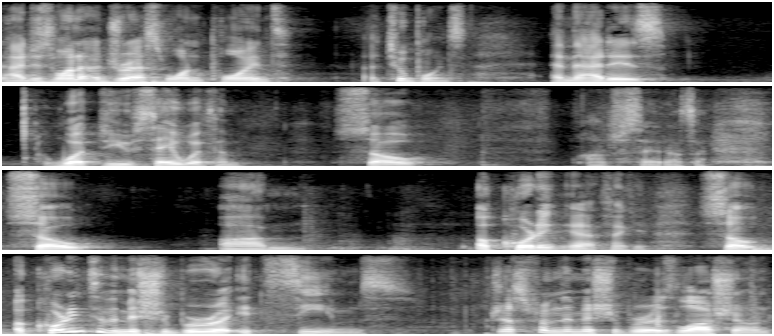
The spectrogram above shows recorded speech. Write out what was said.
Now, I just want to address one point, uh, two points, and that is, what do you say with him? So, I'll just say it outside. So, um, according, yeah, thank you. So, according to the Mishnah Berurah, it seems just from the Mishnah Berurah's lashon,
